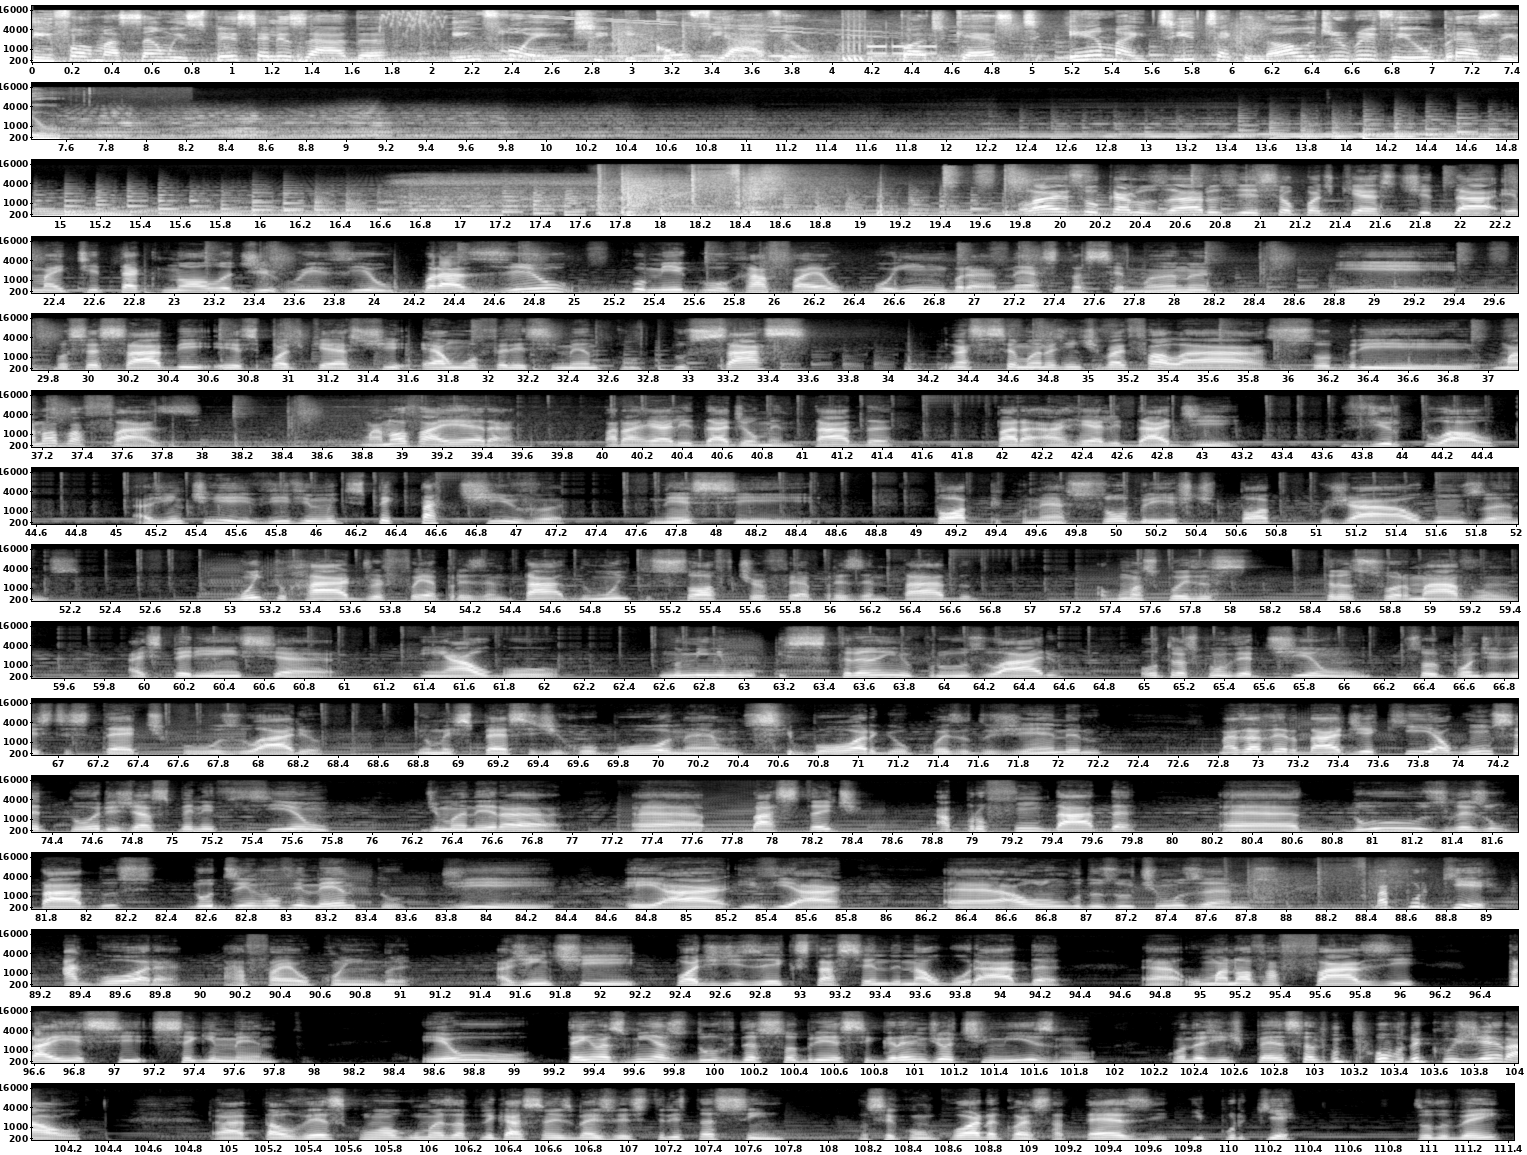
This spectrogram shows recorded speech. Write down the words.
Informação especializada, influente e confiável. Podcast MIT Technology Review Brasil. Olá, eu sou o Carlos Aros e esse é o podcast da MIT Technology Review Brasil. Comigo, Rafael Coimbra, nesta semana. E você sabe, esse podcast é um oferecimento do SAS. E nessa semana a gente vai falar sobre uma nova fase, uma nova era para a realidade aumentada, para a realidade virtual. A gente vive muita expectativa nesse tópico, né, sobre este tópico já há alguns anos. Muito hardware foi apresentado, muito software foi apresentado, algumas coisas transformavam a experiência em algo, no mínimo, estranho para o usuário, outras convertiam, sob o ponto de vista estético, o usuário em uma espécie de robô, né, um ciborgue ou coisa do gênero. Mas a verdade é que alguns setores já se beneficiam de maneira uh, bastante aprofundada uh, dos resultados do desenvolvimento de AR e VR uh, eh, ao longo dos últimos anos. Mas por que agora, Rafael Coimbra, a gente pode dizer que está sendo inaugurada uh, uma nova fase para esse segmento? Eu tenho as minhas dúvidas sobre esse grande otimismo quando a gente pensa no público geral. talvez com algumas aplicações mais restritas, sim. Você concorda com essa tese e por quê? Tudo bem?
